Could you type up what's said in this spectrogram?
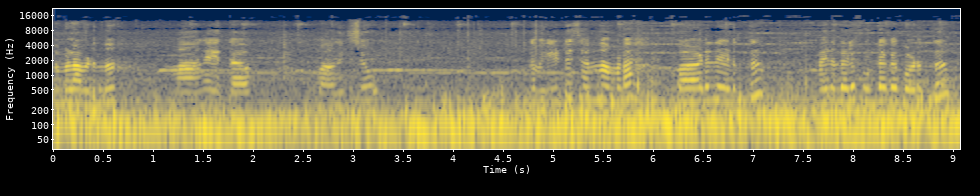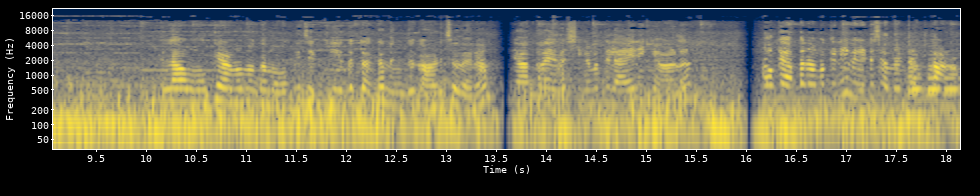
നമ്മൾ അവിടുന്ന് മാങ്ങയൊക്കെ വാങ്ങിച്ചു. വീട്ടിൽ ചെന്ന് നമ്മുടെ ബേർഡിനെ എടുത്ത് അതിനെന്തായാലും ഫുഡൊക്കെ കൊടുത്ത് എല്ലാം ഓക്കെ ആണോ എന്നൊക്കെ നോക്കി ചെക്ക് ചെയ്തിട്ടൊക്കെ നിങ്ങൾക്ക് കാണിച്ചു തരാം. യാത്ര ചെയ്ത ക്ഷീണത്തിലായിരിക്കും ആൾ. ഓക്കെ അപ്പൊ നമുക്കിനി വീട്ടിൽ ചെന്നിട്ട് കാണാം.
